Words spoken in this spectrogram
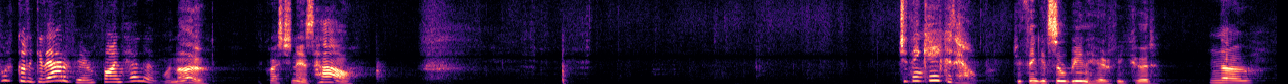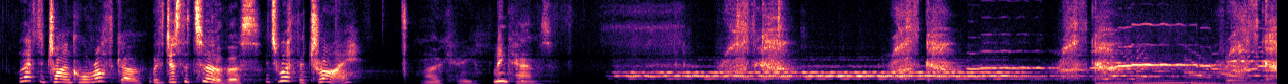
We've got to get out of here and find Helen. I know. The question is, how? Do you think he could help? Do you think he'd still be in here if he could? No. We'll have to try and call Rothgo. With just the two of us? It's worth a try. Okay, link hands. Rothgo. Rothgo. Rothgo. Rothgo.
